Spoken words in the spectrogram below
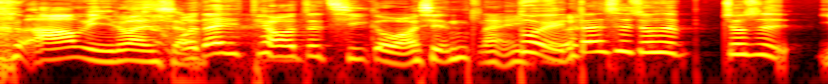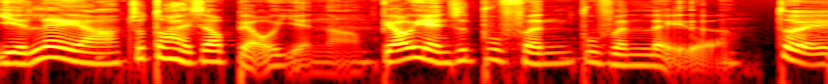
阿咪乱想。我在挑这七个，我要先来。对，但是就是就是也累啊，就都还是要表演啊，表演是不分不分类的。对，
